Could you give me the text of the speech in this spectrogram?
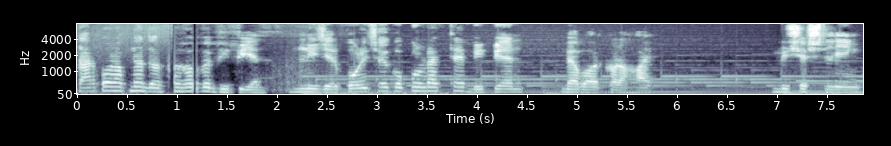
তারপর আপনার দরকার হবে ভিপিএন। নিজের পরিচয় গোপন রাখতে ভিপিএন ব্যবহার করা হয়। বিশেষ লিঙ্ক।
